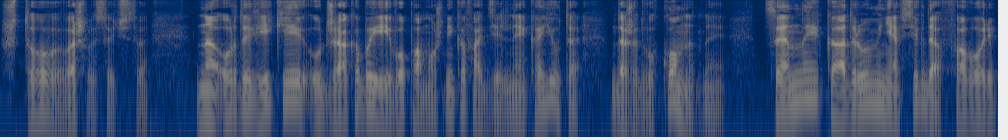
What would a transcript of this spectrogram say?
«Что вы, ваше высочество, на Ордовике у Джакоба и его помощников отдельная каюта, даже двухкомнатная. Ценные кадры у меня всегда в фаворе».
